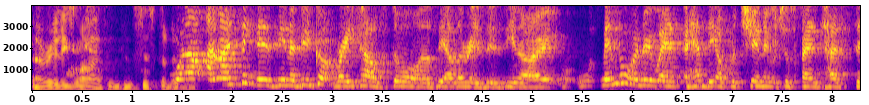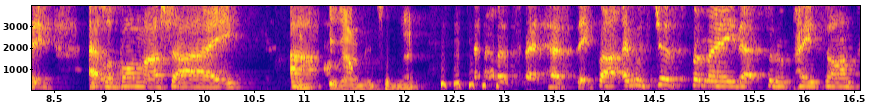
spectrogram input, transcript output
A really wise and consistent. Advice. Well, and I think there's, you know, if you've got retail stores, the other is, is you know, remember when we went had the opportunity, which was fantastic, at Le Bon Marché. Um, you're going to mention that. that was fantastic, but it was just for me that sort of piece on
